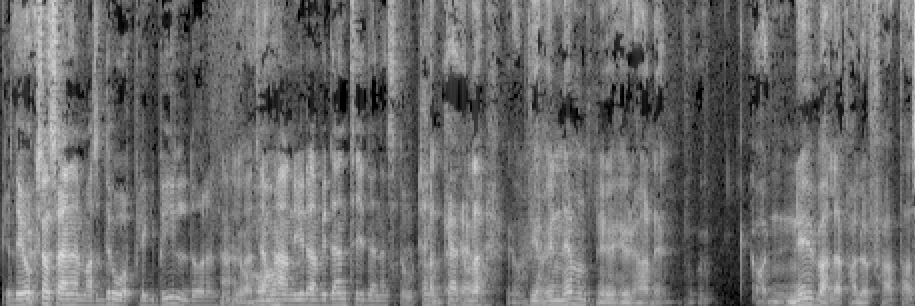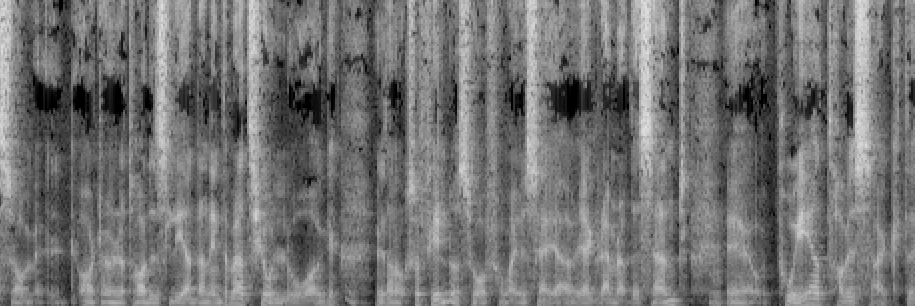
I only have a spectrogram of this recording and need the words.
det är också en sån här närmast dråplig bild då den här. Ja. han är ju redan vid den tiden en stor tänkare. Han, menar, vi har ju nämnt nu hur han nu i alla fall uppfattas som 1800-talets ledande, inte bara teolog, utan också filosof får man ju säga, via Grammar of the Cent. Mm. Eh, poet har vi sagt, eh,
